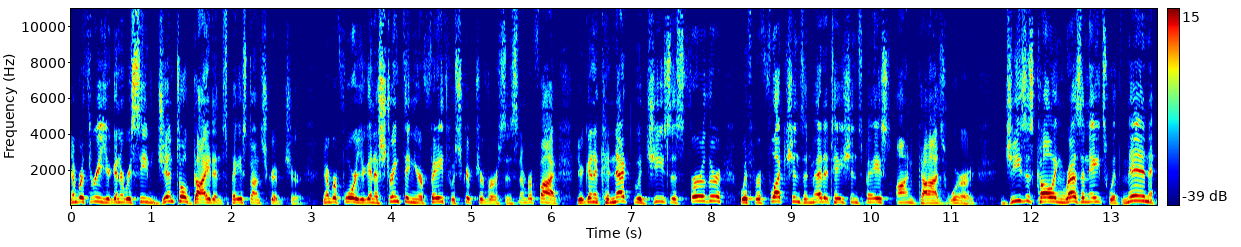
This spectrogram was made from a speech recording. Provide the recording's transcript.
Number three, you're going to receive gentle guidance based on scripture. Number four, you're going to strengthen your faith with scripture verses. Number five, you're going to connect with Jesus further with reflections and meditations based on God's word. Jesus calling resonates with men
